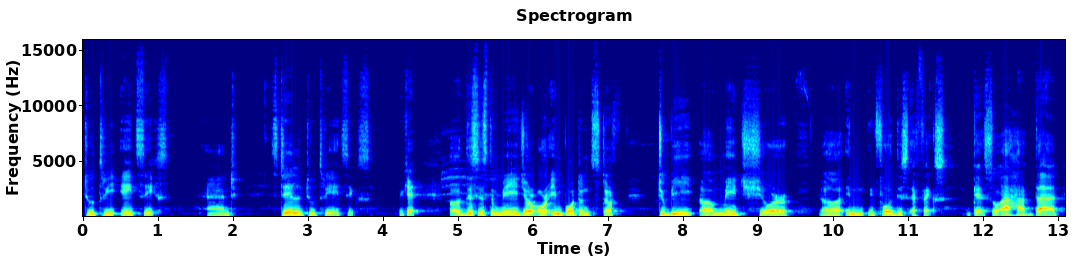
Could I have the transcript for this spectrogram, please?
2386 and still 2386 okay? Uh, this is the major or important stuff to be uh, made sure uh, in, in, for this effects. Okay? So i have that.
